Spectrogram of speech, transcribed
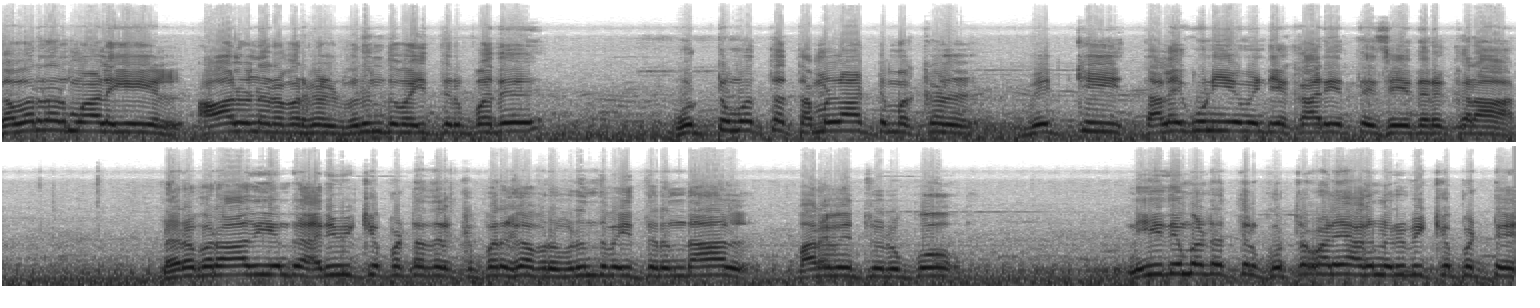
கவர்னர் மாளிகையில் ஆளுநர் அவர்கள் விருந்து வைத்திருப்பது ஒட்டுமொத்த தமிழ்நாட்டு மக்கள் வெட்கி தலைகுனிய வேண்டிய காரியத்தை செய்திருக்கிறார். நிரபராதி என்று அறிவிக்கப்பட்டதற்கு பிறகு அவர் விருந்து வைத்திருந்தால் வரவேற்றிருப்போம். நீதிமன்றத்தில் குற்றவாளியாக நிரூபிக்கப்பட்டு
